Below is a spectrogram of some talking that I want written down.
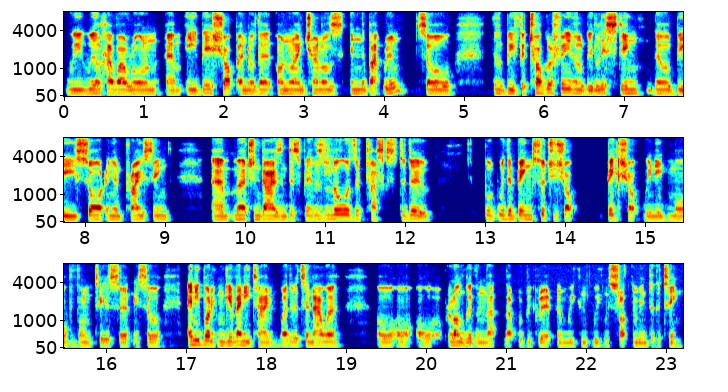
We will have our own um, eBay shop and other online channels in the back room. So there'll be photography, there'll be listing, there'll be sorting and pricing, um, merchandise and display. There's loads of tasks to do. But with it being such a shop, big shop, we need more volunteers certainly. So anybody can give any time, whether it's an hour or, or, or longer than that, that would be great, and we can we can slot them into the team.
